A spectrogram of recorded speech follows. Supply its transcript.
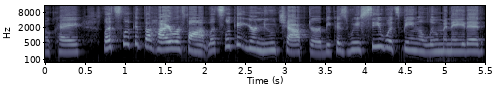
Okay. Let's look at the Hierophant. Let's look at your new chapter because we see what's being illuminated.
